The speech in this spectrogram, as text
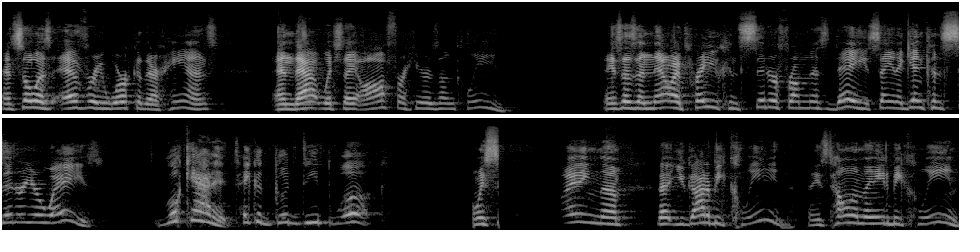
and so is every work of their hands, and that which they offer here is unclean. And he says, And now I pray you consider from this day. He's saying again, consider your ways. Look at it. Take a good, deep look. And we see reminding them that you got to be clean. And he's telling them they need to be clean.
